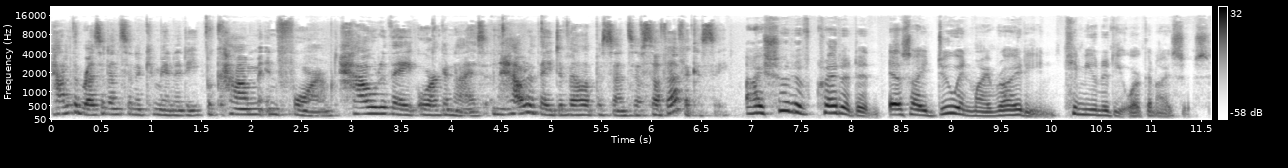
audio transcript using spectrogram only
How do the residents in a community become informed? How do they organize? And how do they develop a sense of self efficacy? I should have credited, as I do in my writing, community organizers.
